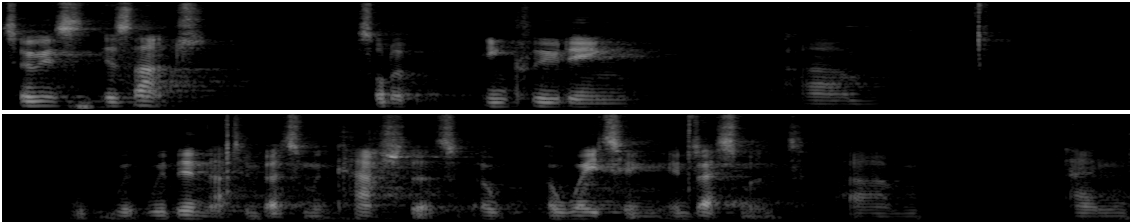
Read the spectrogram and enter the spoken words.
so is, is that sort of including um, within that investment cash that's awaiting investment? um, And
